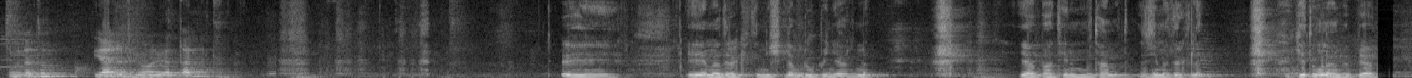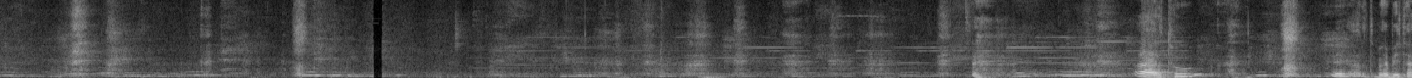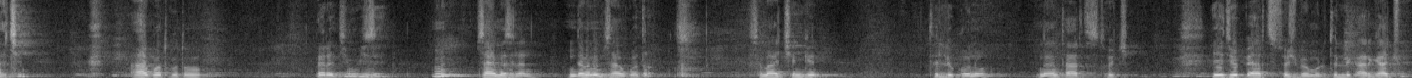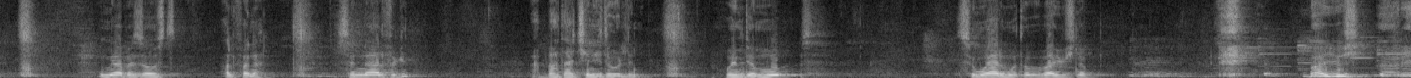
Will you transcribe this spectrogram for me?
እውነትም ያን እድሜዋን ያጣናት ይሄ መድረክ ትንሽ ለምዶብኛል እና የአባቴን ሙት ዓመት እዚህ መድረክ ላይ ግጥሙን አንብቤያለሁ። art ኡ art በቤታችን አቆጥቁጦ በረጅም ጊዜ ምንም ሳይመስለን እንደምንም ሳንቆጥረው ስማችን ግን ትልቅ ሆኖ እናንተ አርቲስቶች የኢትዮጵያ አርቲስቶች በሙሉ ትልቅ አድርጋችሁ እኛ በዛ ውስጥ አልፈናል። ስናልፍ ግን አባታችን የተወልን ወይም ደግሞ ስሙ ያልሞተው በባዩሽ ነበር። ባዩሽ ዛሬ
